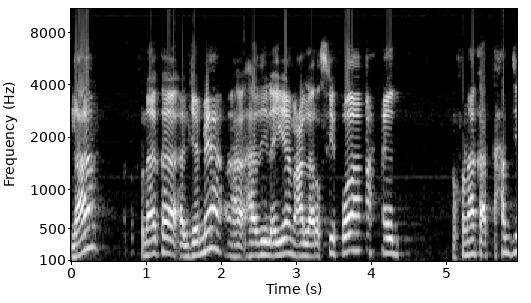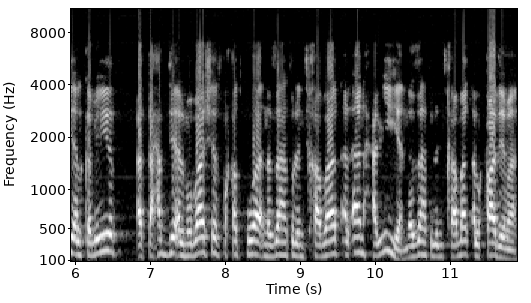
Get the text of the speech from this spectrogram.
نعم هناك الجميع هذه الأيام على رصيف واحد هناك التحدي الكبير التحدي المباشر فقط هو نزاهة الانتخابات الآن حاليا نزاهة الانتخابات القادمة.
